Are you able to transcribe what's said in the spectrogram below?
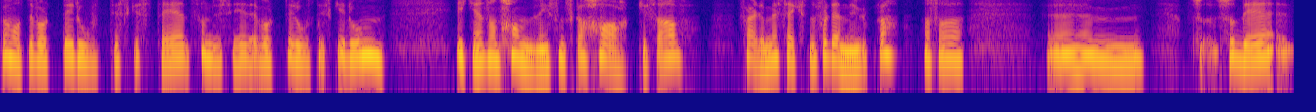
på en måte vårt erotiske sted, som du sier, vårt erotiske rom. Ikke en sånn handling som skal hakes av. Ferdig med sexen for denne uka. Altså um, så, så, det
